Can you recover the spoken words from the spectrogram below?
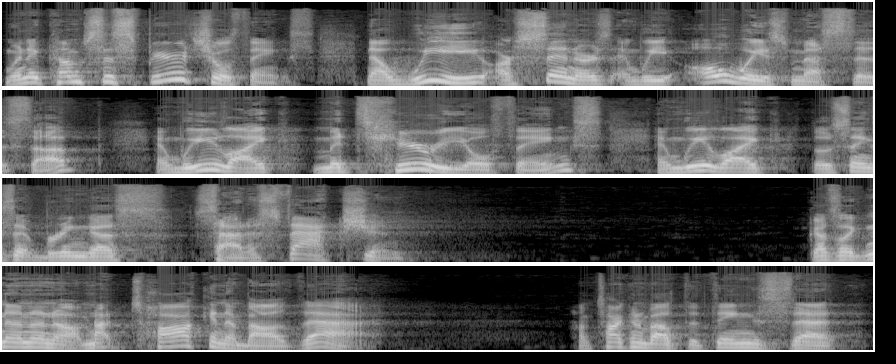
when it comes to spiritual things. Now, we are sinners and we always mess this up. And we like material things and we like those things that bring us satisfaction God's like, no, no, no, I'm not talking about that. I'm talking about the things that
